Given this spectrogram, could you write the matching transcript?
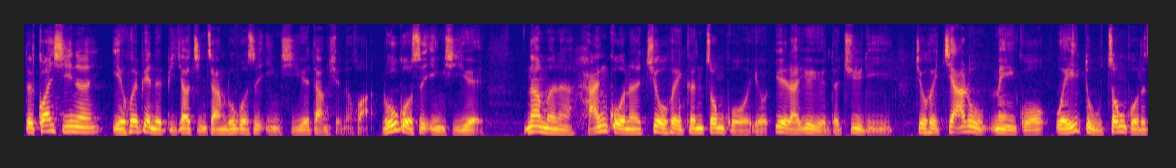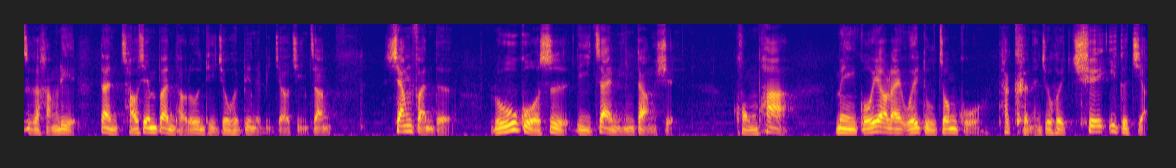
的关系呢，也会变得比较紧张。如果是尹锡悦当选的话，如果是尹锡悦，那么呢，韩国呢就会跟中国有越来越远的距离，就会加入美国围堵中国的这个行列。但朝鲜半岛的问题就会变得比较紧张。相反的，如果是李在明当选，恐怕。美国要来围堵中国，他可能就会缺一个角。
